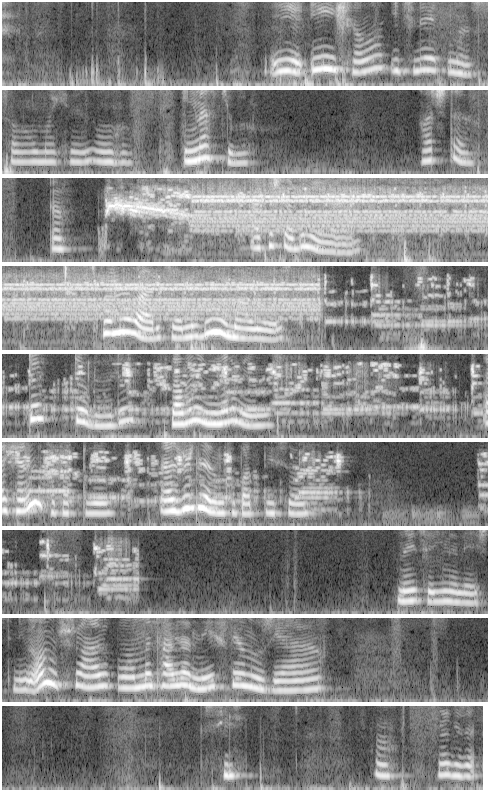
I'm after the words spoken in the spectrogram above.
İyi, inşallah içine etmez sanal makinenin. Oha. İnmez ki bu. Aç da. Al. Arkadaşlar bu ne ya? Spamla var kendi bu mu malware? Dö dö dö dö. Ben bunu indiremiyorum. Ay kendi mi kapattı bu? Özür dilerim kapattıysa. Neyse yine değiştireyim. Oğlum şu abi Muhammed abiden ne istiyorsunuz ya? Sil. Hı, ne güzel.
